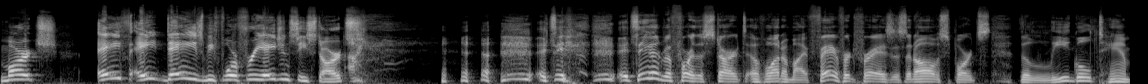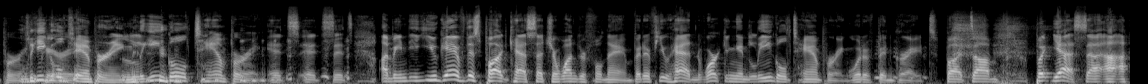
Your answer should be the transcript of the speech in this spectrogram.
March eighth, eight days before free agency starts. It's it's even before the start of one of my favorite phrases in all of sports: the legal tampering. Legal period. tampering. Legal tampering. It's it's it's. I mean, you gave this podcast such a wonderful name, but if you hadn't, working in legal tampering would have been great. But um, but yes, uh, uh,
